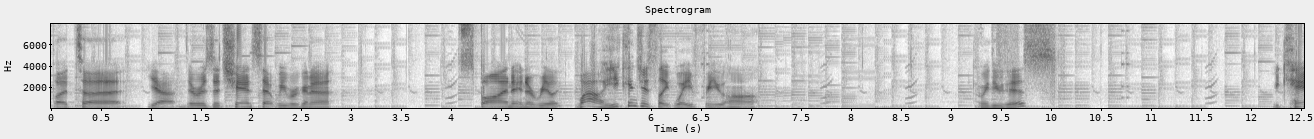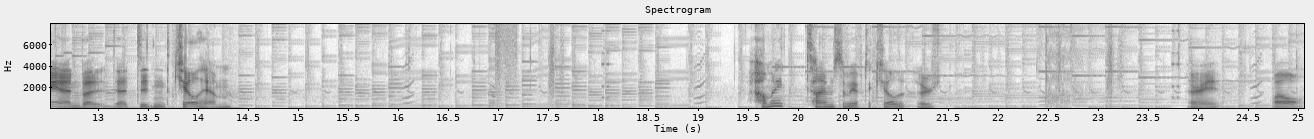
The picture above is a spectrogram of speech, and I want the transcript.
But uh, yeah, there was a chance that we were gonna spawn in a real... Wow, he can just like wait for you, huh? Can we do this? We can, but that didn't kill him. How many times do we have to kill? Or... Alright. Well,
